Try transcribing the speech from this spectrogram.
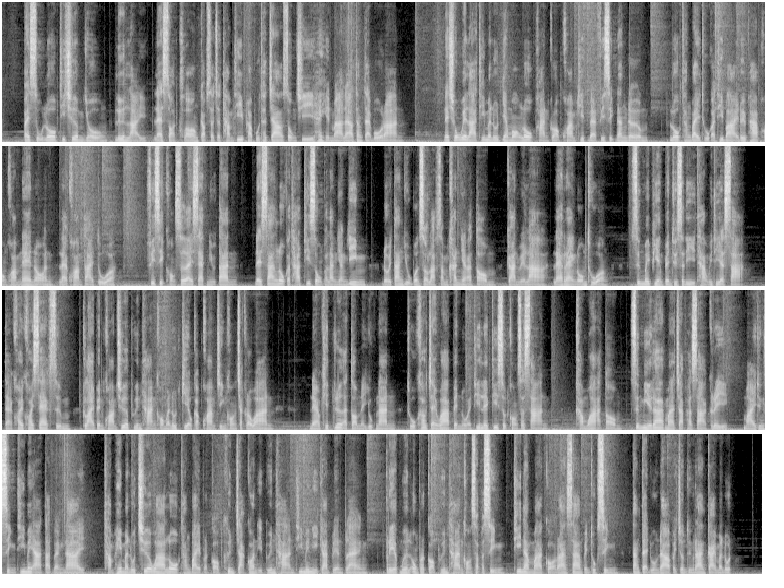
ไปสู่โลกที่เชื่อมโยง ลื่นไหล และสอดคล้องกับสัจธรรมที่พระพุทธเจ้าทรงชี้ให้เห็นมาแล้วตั้งแต่โบราณในช่วงเวลาที่มนุษย์ยังมองโลกผ่านกรอบความคิดแบบฟิสิกส์ดั้งเดิม โลกทั้งใบถูกอธิบายด้วยภาพของความแน่นอนและความตายตัว ฟิสิกส์ของเซอร์ไอแซคนิวตันได้สร้างโลกทัศน์ที่ทรงพลังอย่างยิ่ง โดยตั้งอยู่บนเสาหลักสำคัญอย่างอะตอม การเวลาและแรงโน้มถ่วง ซึ่งไม่เพียงเป็นทฤษฎีทางวิทยาศาสตร์ แต่ค่อยๆ แทรกซึม กลายเป็นความเชื่อพื้นฐานของมนุษย์เกี่ยวกับความจริงของจักรวาล แนวคิดเรื่องอะตอมในยุคนั้น ถูกเข้าใจว่าเป็นหน่วยที่เล็กที่สุดของสสาร คำว่าอะตอม ซึ่งมีรากมาจากภาษากรีก หมายถึงสิ่งที่ไม่อาจตัดแบ่งได้ทำให้มนุษย์เชื่อว่าโลกทั้งใบประกอบขึ้นจากก้อนอิฐพื้นฐานที่ไม่มีการเปลี่ยนแปลง เปรียบเหมือนองค์ประกอบพื้นฐานของสรรพสิ่ง ที่นำมาก่อร่างสร้างเป็นทุกสิ่ง ตั้งแต่ดวงดาวไปจนถึงร่างกายมนุษย์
